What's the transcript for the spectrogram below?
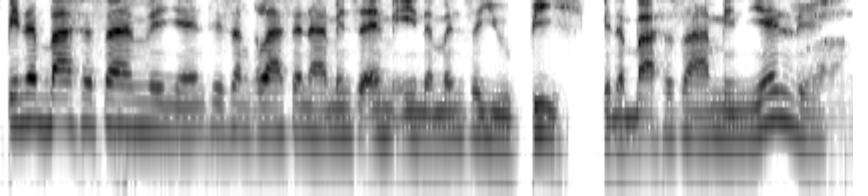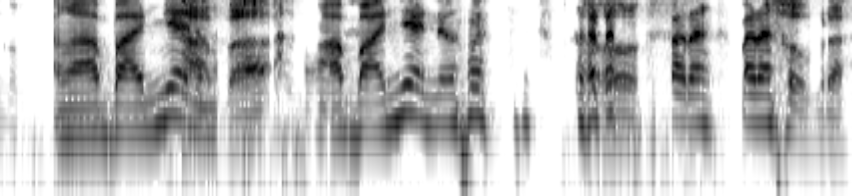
pinabasa sa amin yan sa isang klase namin sa ME naman sa UP. Pinabasa sa amin yan eh. Wow. Ang haba niyan. Ang, Haba. ang haba niyan. No? Oo. parang, parang Sobra.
